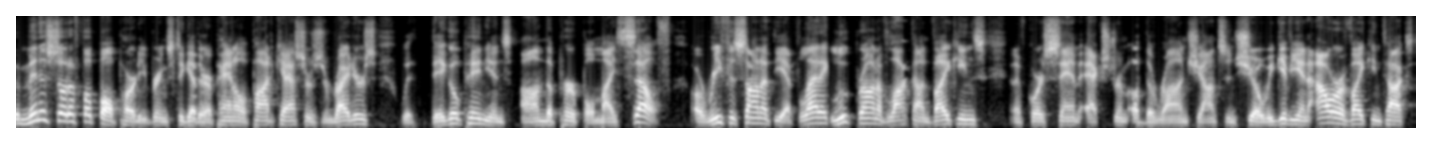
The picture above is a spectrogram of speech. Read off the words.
The Minnesota Football Party brings together a panel of podcasters and writers with big opinions on the purple. Myself, Arif Hassan of The Athletic, Luke Braun of Locked On Vikings, and of course, Sam Ekstrom of The Ron Johnson Show. We give you an hour of Viking Talks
